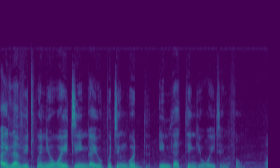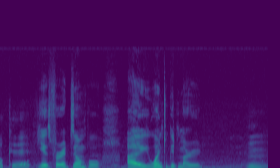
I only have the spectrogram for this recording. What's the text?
I love it when you're waiting, are you putting God in that thing you're waiting for? Okay. Yes, for example, I want to get married. Mm.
